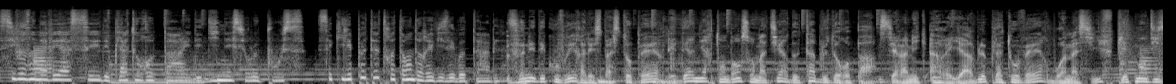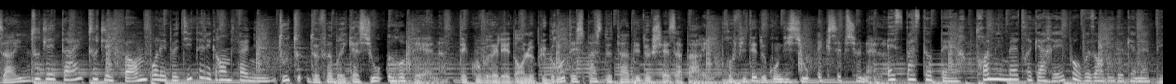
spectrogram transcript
Si vous en avez assez des plateaux repas et des dîners sur le pouce, c'est qu'il est peut-être temps de réviser vos tables. Venez découvrir à l'espace Topair les dernières tendances en matière de tables de repas. Céramique inrayable, plateau vert, bois massif, piétement design. Toutes les tailles, toutes les formes pour les petites et les grandes familles. Toutes de fabrication européenne. Découvrez-les dans le plus grand espace de tables et de chaises à Paris. Profitez de conditions exceptionnelles. Espace Topair, 3000 mètres carrés pour vos envies de canapé,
